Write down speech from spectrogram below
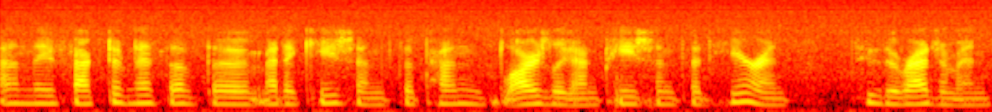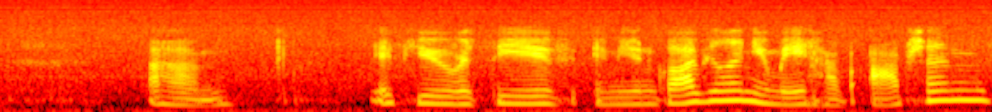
And the effectiveness of the medications depends largely on patients' adherence to the regimen. Um, if you receive immune globulin, you may have options.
